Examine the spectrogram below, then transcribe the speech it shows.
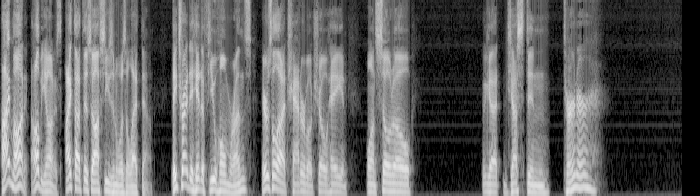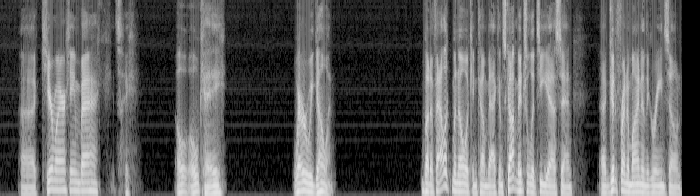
I'm on it. I'll be honest. I thought this offseason was a letdown. They tried to hit a few home runs. There was a lot of chatter about Shohei and Juan Soto we got Justin Turner. Uh, Kiermaier came back. It's like, oh, okay. Where are we going? But if Alek Manoah can come back and Scott Mitchell at TSN, a good friend of mine in the green zone,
